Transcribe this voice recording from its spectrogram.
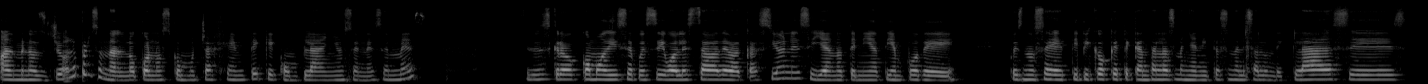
al menos yo en lo personal no conozco mucha gente que cumpla años en ese mes. Entonces creo, como dice, pues igual estaba de vacaciones y ya no tenía tiempo de, pues no sé, típico que te cantan las mañanitas en el salón de clases,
